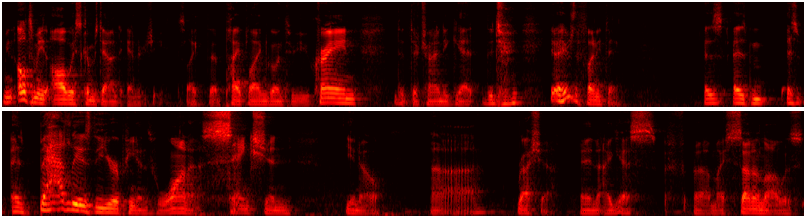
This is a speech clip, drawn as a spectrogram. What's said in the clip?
I mean, ultimately, it always comes down to energy. It's like the pipeline going through Ukraine that they're trying to get. The, you know, here's the funny thing: as as as as badly as the Europeans want to sanction, you know, uh, Russia, and I guess uh, my son-in-law was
